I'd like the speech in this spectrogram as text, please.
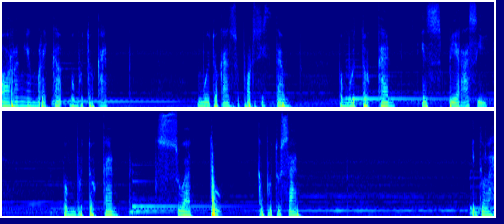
orang yang mereka membutuhkan membutuhkan support system, membutuhkan inspirasi, membutuhkan suatu keputusan. Itulah,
